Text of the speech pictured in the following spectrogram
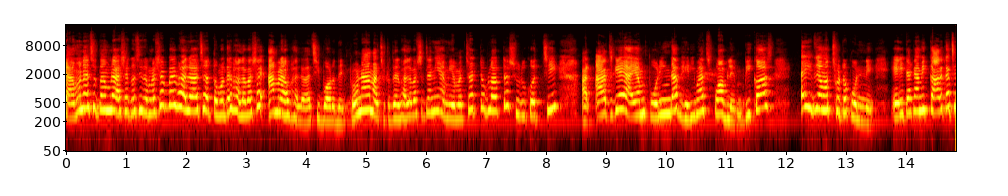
কেমন আছো তোমরা? আশা করছি তোমরা সবাই ভালো আছো। আর তোমাদের ভালোবাসায় আমরাও ভালো আছি। বড়দের প্রণাম আর ছোটদের ভালোবাসা জানিয়ে আমি আমার ছোট্ট ব্লগটা শুরু করছি। আর আজকে I am pouring the very much problem because এই যে আমার ছোট কন্যে, এইটাকে আমি কার কাছে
